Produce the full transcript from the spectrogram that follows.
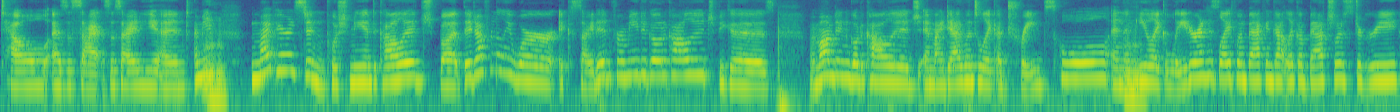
tell as a society, and I mean, Mm-hmm. my parents didn't push me into college, but they definitely were excited for me to go to college because my mom didn't go to college and my dad went to like a trade school and then Mm-hmm. he like later in his life went back and got like a bachelor's degree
